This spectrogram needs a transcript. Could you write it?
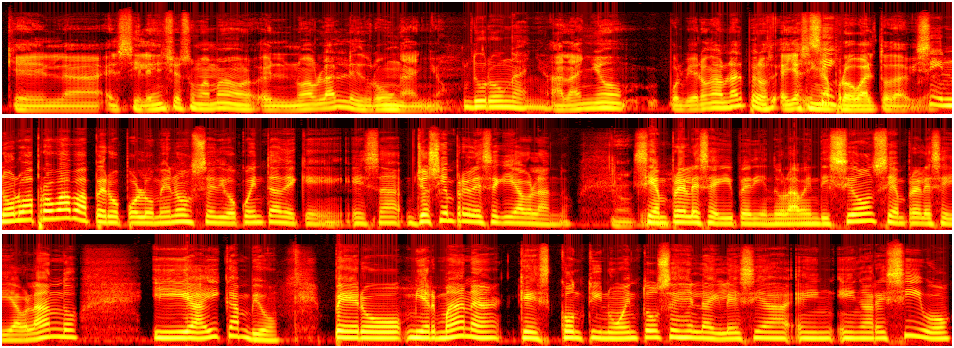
que la, el silencio de su mamá, el no hablar, le duró un año. Duró un año. Al año volvieron a hablar, pero ella sin aprobar todavía. Sí, no lo aprobaba, pero por lo menos se dio cuenta de que esa... Yo siempre le seguía hablando. Siempre le seguí pidiendo la bendición, siempre le seguía hablando. Y ahí cambió. Pero mi hermana, que continuó entonces en la iglesia en, en Arecibo,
